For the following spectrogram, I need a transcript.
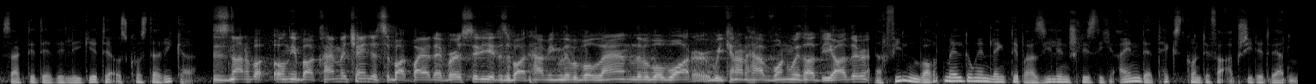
sagte der Delegierte aus Costa Rica. This is not about, only about climate change, it's about biodiversity, it is about having livable land, livable water. We cannot have one without the other. Nach vielen Wortmeldungen lenkte Brasilien schließlich ein, der Text konnte verabschiedet werden.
